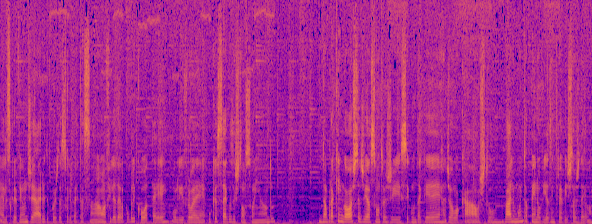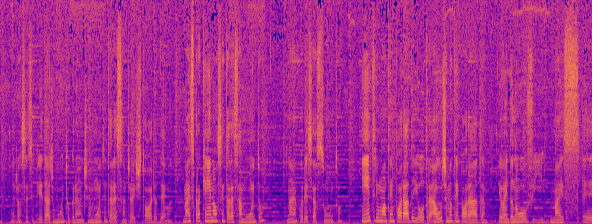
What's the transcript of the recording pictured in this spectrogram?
Ela escreveu um diário depois da sua libertação. A filha dela publicou até. O livro é O que os cegos estão sonhando. Então, para quem gosta de assuntos de Segunda Guerra, de Holocausto, vale muito a pena ouvir as entrevistas dela. É de uma sensibilidade muito grande, é muito interessante a história dela. Mas para quem não se interessar muito né, por esse assunto, entre uma temporada e outra, a última temporada eu ainda não ouvi, mas é,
